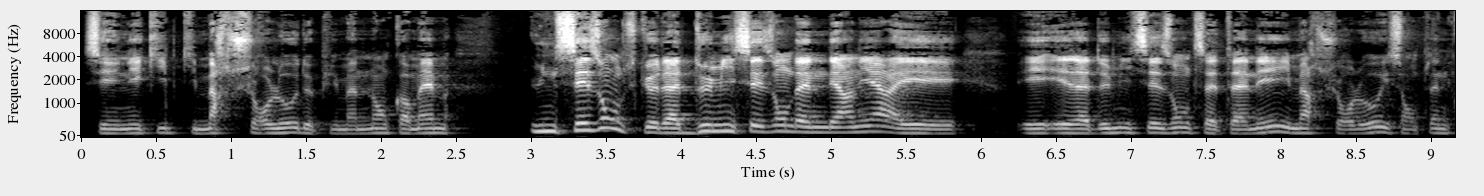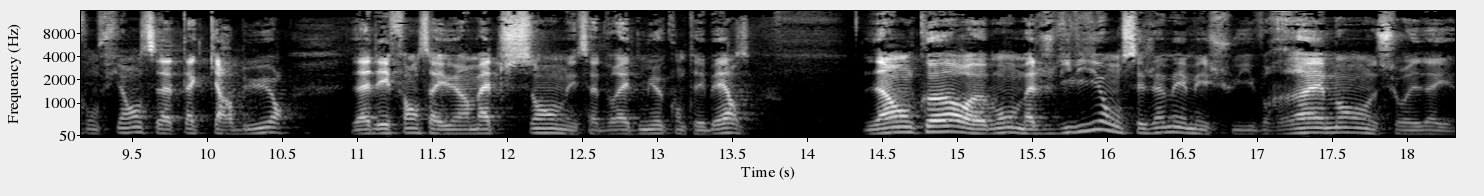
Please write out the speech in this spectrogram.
C'est une équipe qui marche sur l'eau depuis maintenant quand même une saison, puisque la demi-saison d'année dernière et, et, et la demi-saison de cette année, ils marchent sur l'eau, ils sont en pleine confiance, l'attaque carbure. La défense a eu un match sans, mais ça devrait être mieux contre les Bears. Là encore, euh, bon, match division, on sait jamais, mais je suis vraiment sur les Lions.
